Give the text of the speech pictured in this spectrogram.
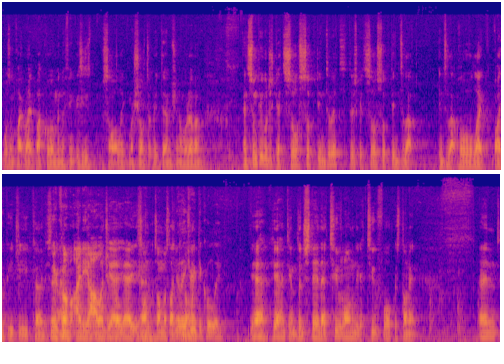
wasn't quite right back home and I think this is sort of like my shot at redemption or whatever. And some people just get so sucked into it, they just get so sucked into that into that whole like YPG Kurdistan. They become ideological. Yeah, yeah, it's, Yeah. al- it's almost like yeah, you they know, drink like- the Kool-Aid. yeah, yeah, you know, they just stay there too long, they get too focused on it. And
